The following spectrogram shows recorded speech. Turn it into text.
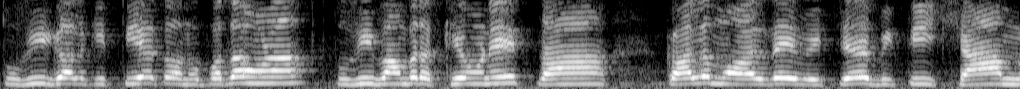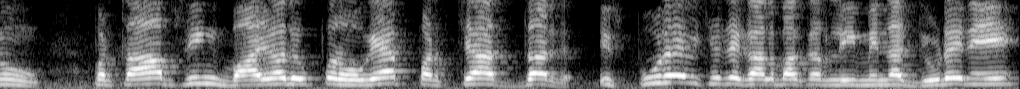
ਤੁਸੀਂ ਗੱਲ ਕੀਤੀ ਹੈ, ਤੁਹਾਨੂੰ ਪਤਾ ਹੋਣਾ, ਤੁਸੀਂ ਬੰਬ ਰੱਖੇ ਹੋਣੇ, ਤਾਂ ਕੱਲ ਮਾਲ ਦੇ ਵਿੱਚ ਬੀਤੀ ਸ਼ਾਮ ਨੂੰ ਪ੍ਰਤਾਪ ਸਿੰਘ ਬਾਜਵਾ ਦੇ ਉੱਪਰ ਹੋ ਗਿਆ ਪਰਚਾ ਦਰਜ। ਇਸ ਪੂਰੇ ਵਿਸ਼ੇ ਤੇ ਗੱਲਬਾਤ ਕਰਨ ਲਈ ਮੇਰੇ ਨਾਲ ਜੁੜੇ ਨੇ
